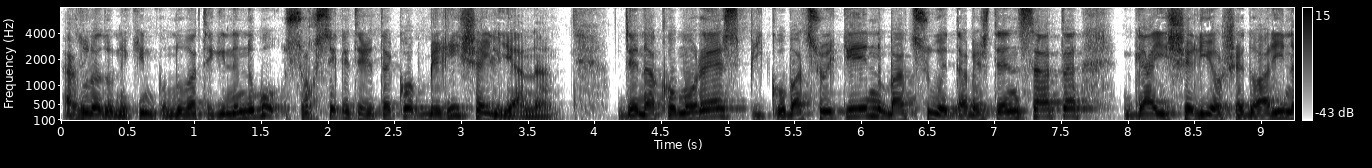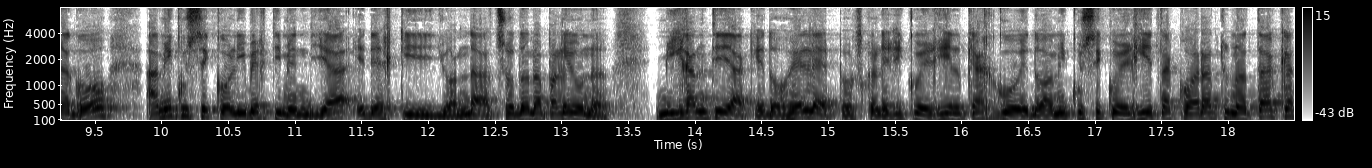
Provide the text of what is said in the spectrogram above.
arduradunekin, kondu bat egin eginen dugu zorzek eteritako berri sailian. Denako morez, piko batzuekin, batzu eta bestentzat, gai xelios edo harinago, amikuseko libertimendia ederki joan da. Atzo dona paleun, migranteak edo helep, Euskal Herriko errielkargo edo amikuseko errietako aratunatak,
